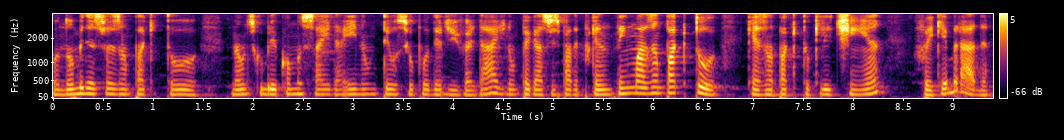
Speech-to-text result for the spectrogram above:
o nome das suas Zanpakuto, não descobrir como sair daí, não ter o seu poder de verdade, não pegar a sua espada, porque não tem uma Zanpakuto, que a Zanpakuto que ele tinha foi quebrada.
